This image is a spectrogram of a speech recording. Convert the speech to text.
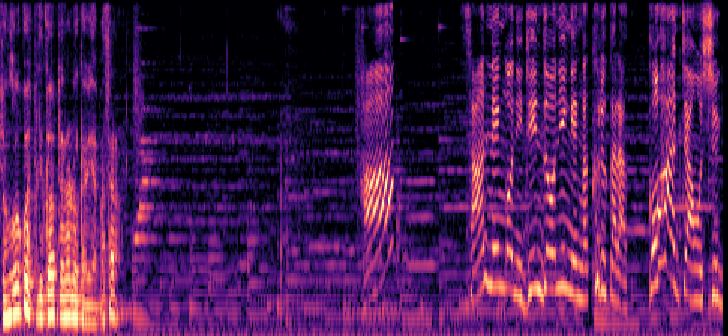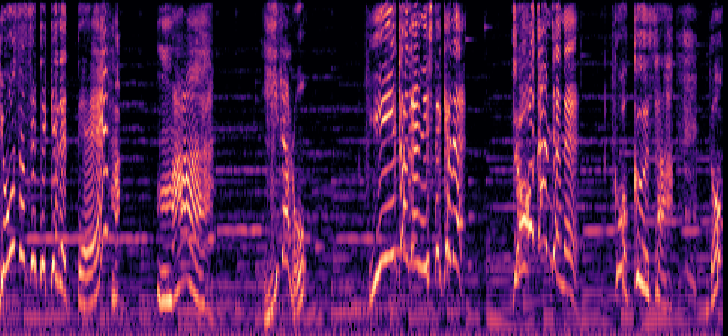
Son Goku explicó todo lo que había pasado. はあ3年後に人造人間が来るからごはんちゃんを修行させてけれって？まあいいだろ？いい加減にしてけれ！冗談じゃねえ！悟空さどこ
